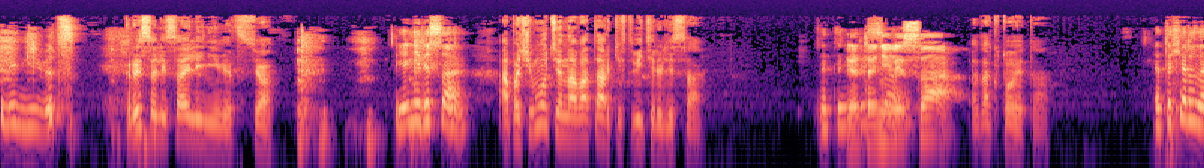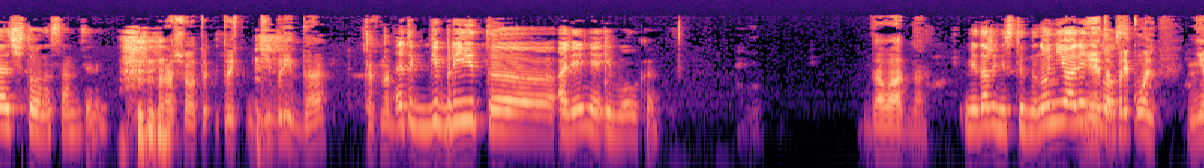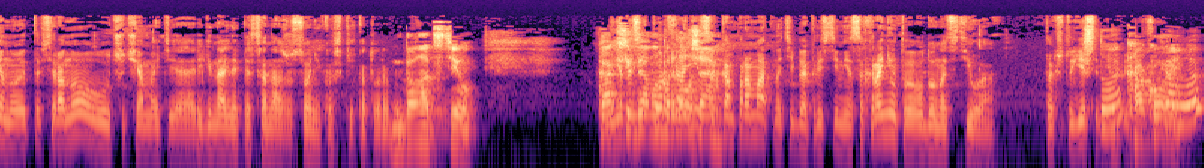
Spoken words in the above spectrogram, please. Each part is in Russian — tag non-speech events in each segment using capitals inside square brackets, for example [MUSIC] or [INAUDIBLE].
ленивец. Крыса, лиса и ленивец. Все. Я не лиса. А почему у тебя на аватарке в Твиттере лиса? Это не это лиса. Не лиса. Это кто это? Это хер знает что, на самом деле. Хорошо, то, то есть гибрид, да? Как на... Это гибрид э, оленя и волка. Да ладно. Мне даже не стыдно. Но у нее оленей Не, нос. это прикольно. Не, ну это все равно лучше, чем эти оригинальные персонажи сониковские, которые... Донат Стил. Как Мне всегда мы продолжаем... компромат на тебя, Кристина. Я сохранил твоего Донат Стила. Так что если... Что? Какой? Кого?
